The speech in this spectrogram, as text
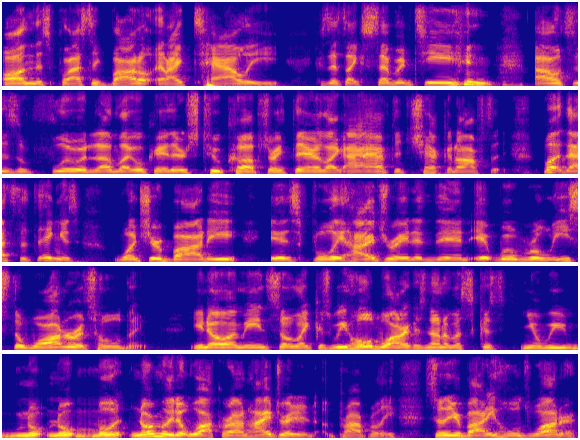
on this plastic bottle and I tally because it's like 17 ounces of fluid and I'm like, okay, there's two cups right there. Like I have to check it off. But that's the thing is once your body is fully hydrated, then it will release the water it's holding. You know what I mean? So like, because we hold water, because none of us, because you know we no, no, normally don't walk around hydrated properly. So your body holds water.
